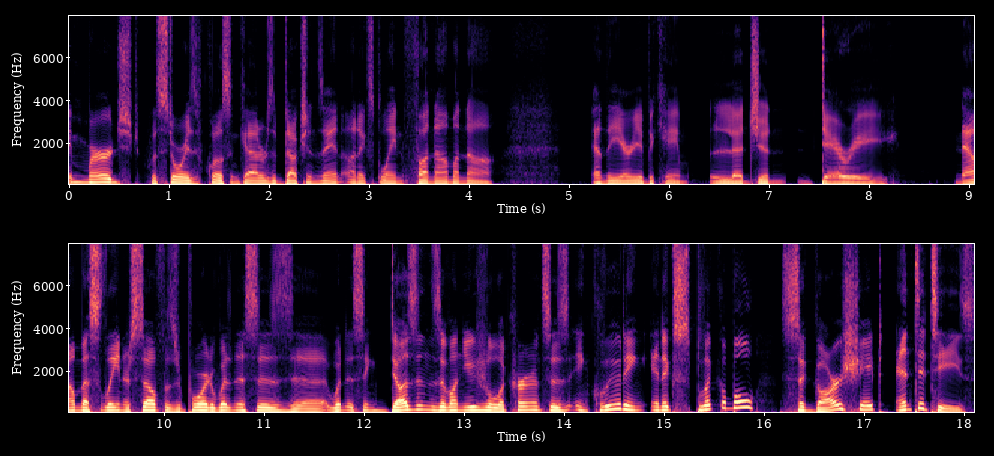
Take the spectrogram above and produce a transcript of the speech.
emerged with stories of close encounters, abductions, and unexplained phenomena, and the area became legendary. Now, Messoline herself has reported witnesses uh, witnessing dozens of unusual occurrences, including inexplicable cigar-shaped entities.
